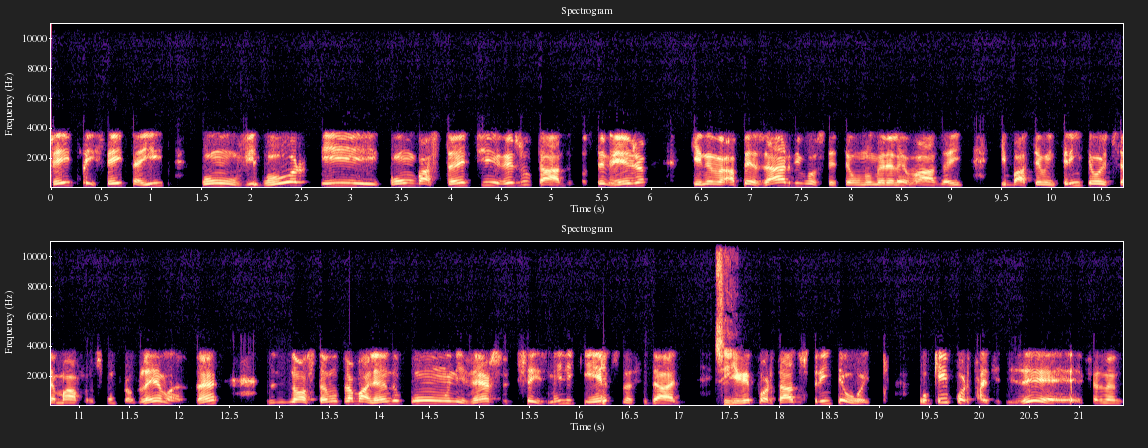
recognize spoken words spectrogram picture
feita e feita aí com vigor e com bastante resultado. Você veja que apesar de você ter um número elevado aí, que bateu em 38 semáforos com problemas, né, nós estamos trabalhando com um universo de 6.500 na cidade Sim. e reportados 38. O que é importante dizer, Fernando,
